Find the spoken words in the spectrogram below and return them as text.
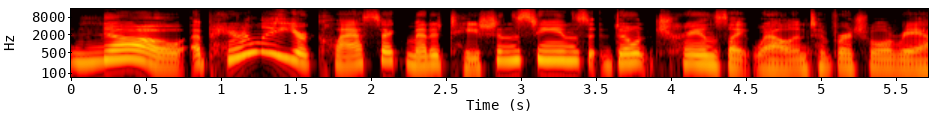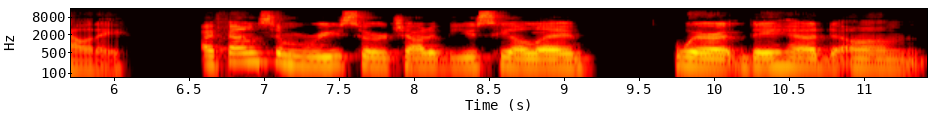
no, apparently your classic meditation scenes don't translate well into virtual reality. I found some research out of UCLA where they had um,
